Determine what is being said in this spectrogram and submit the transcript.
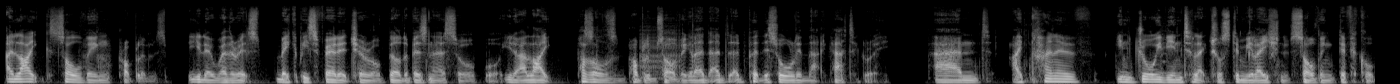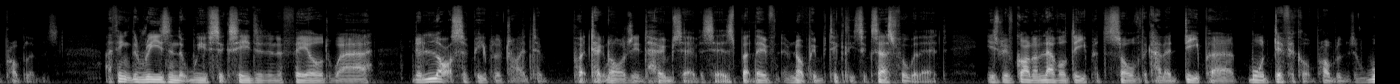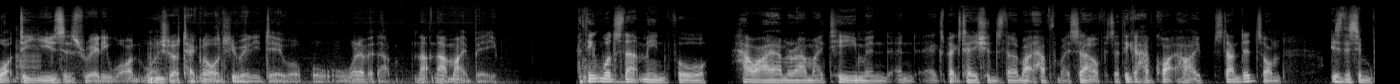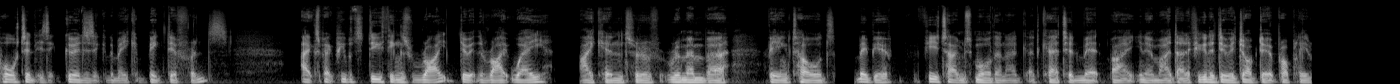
I like solving problems. You know, whether it's make a piece of furniture or build a business, or, or you know, I like puzzles and problem solving, and I'd, I'd, I'd put this all in that category. And I kind of enjoy the intellectual stimulation of solving difficult problems. I think the reason that we've succeeded in a field where you know lots of people have tried to put technology into home services, but they've not been particularly successful with it, is we've gone a level deeper to solve the kind of deeper, more difficult problems of what do users really want, what mm. should our technology really do, or, or whatever that, that that might be. I think what does that mean for how I am around my team and, and expectations that I might have for myself is I think I have quite high standards on is this important? Is it good? Is it going to make a big difference? I expect people to do things right, do it the right way. I can sort of remember being told maybe a few times more than I'd, care to admit by, you know, my dad, if you're going to do a job, do it properly.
